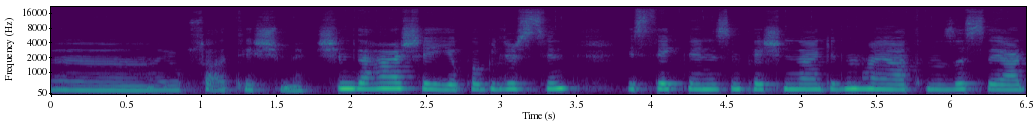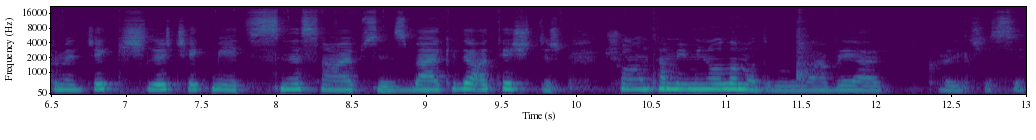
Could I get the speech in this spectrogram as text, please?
e, yoksa ateş mi? Şimdi her şeyi yapabilirsin. İsteklerinizin peşinden gidin. Hayatınızda size yardım edecek kişileri çekme yetisine sahipsiniz. Belki de ateştir. Şu an tam emin olamadım Gabriel kraliçesi.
